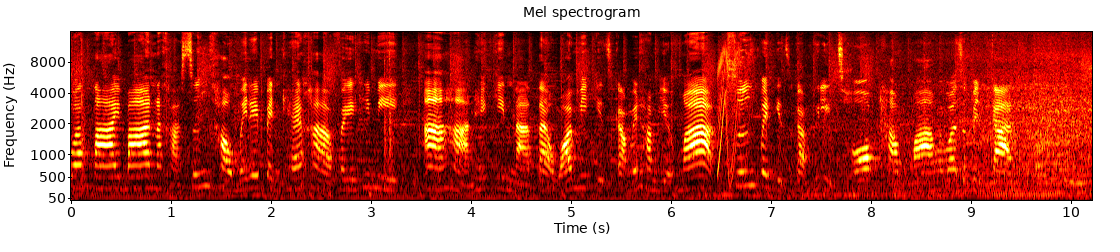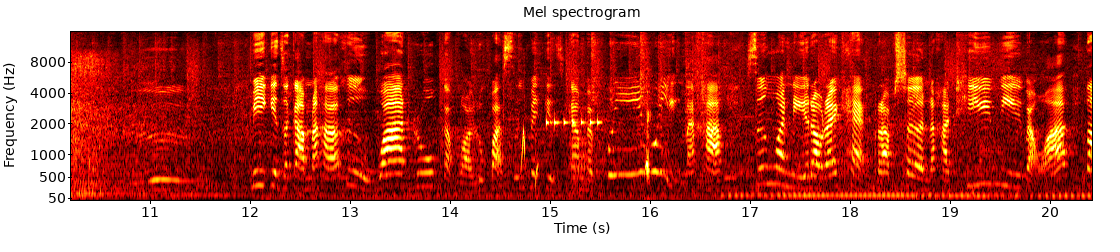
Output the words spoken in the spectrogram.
อว่าใต้บ้านนะคะ ซึ่งเขาไม่ได้เป็นแค่คาเฟ่ที่มีอาหารให้กินนะ แต่ว่ามีกิจกรรมให้ทำเยอะมาก ซึ่งเป็นกิจกรรมที่หลินชอบทำมาก ไม่ว่าจะเป็นการมีกิจกรรมนะคะก็คือวาดรูปกับรอยลูกปัดซึ่งเป็นกิจกรรมแบบผู้หญิงผู้หญิงนะคะ ซึ่งวันนี้เราได้แขกรับเชิญนะคะ ที่มีแบบว่าสไต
